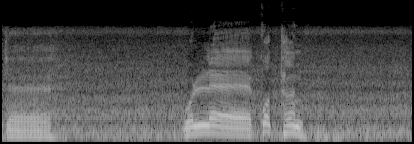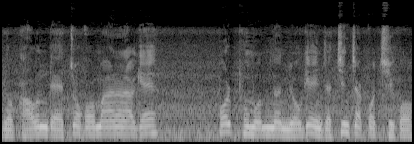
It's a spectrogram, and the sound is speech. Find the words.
이제 원래 꽃은 요 가운데 조그만하게 볼품 없는 요게 이제 진짜 꽃이고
